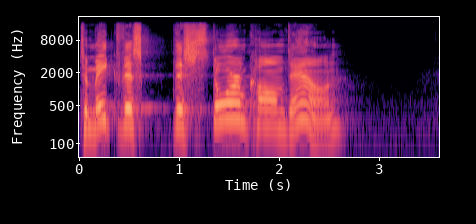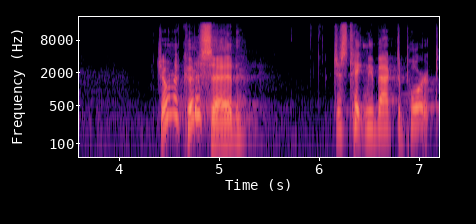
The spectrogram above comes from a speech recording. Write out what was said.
to make this, this storm calm down? Jonah could have said, Just take me back to port.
